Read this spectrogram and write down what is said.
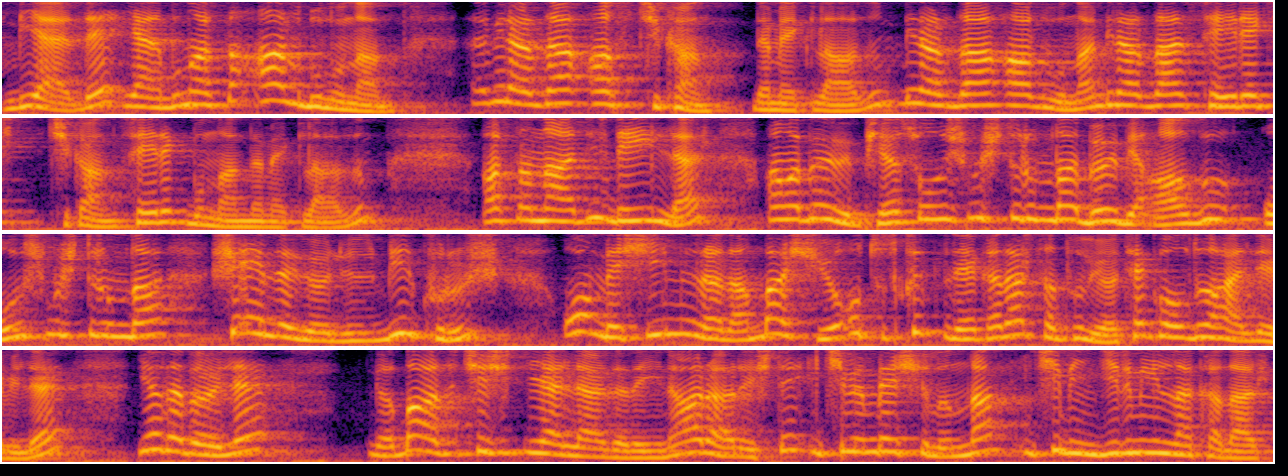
Bir yerde yani bunu aslında az bulunan biraz daha az çıkan demek lazım. Biraz daha az bulunan, biraz daha seyrek çıkan, seyrek bulunan demek lazım. Aslında nadir değiller ama böyle bir piyasa oluşmuş durumda, böyle bir algı oluşmuş durumda. Şu evde gördüğünüz bir kuruş 15-20 liradan başlıyor 30-40 liraya kadar satılıyor tek olduğu halde bile. Ya da böyle bazı çeşitli yerlerde de yine ara ara işte 2005 yılından 2020 yılına kadar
